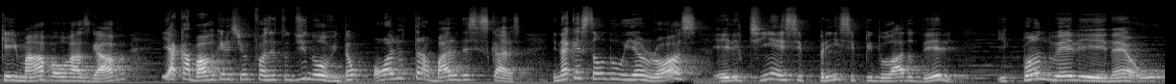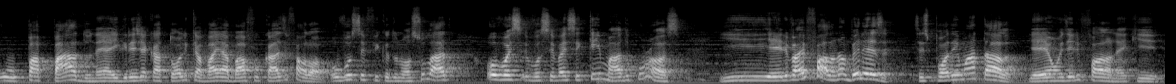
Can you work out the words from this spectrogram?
queimava ou rasgava e acabava que eles tinham que fazer tudo de novo. Então, olha o trabalho desses caras. E na questão do Ian Ross, ele tinha esse príncipe do lado dele. E quando ele, né, o, o papado, né, a igreja católica vai abafa o caso e fala, ó, ou você fica do nosso lado, ou você vai ser queimado com Ross. E ele vai e fala, não, beleza, vocês podem matá-lo. E aí é onde ele fala, né, que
